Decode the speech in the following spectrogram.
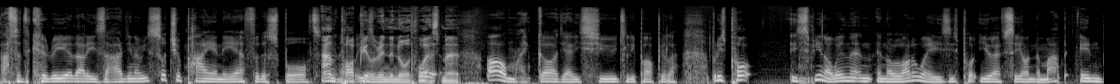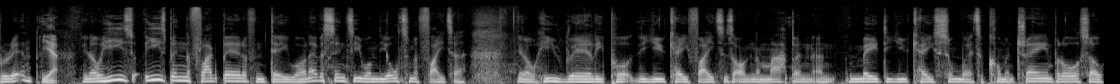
after the career that he's had. You know, he's such a pioneer for the sport And you know, popular in the northwest, man. Oh my god, yeah, he's hugely popular. But he's put. He's, you know, in, in in a lot of ways, he's put UFC on the map in Britain. Yeah. You know, he's he's been the flag bearer from day one. Ever since he won the Ultimate Fighter, you know, he really put the UK fighters on the map and, and made the UK somewhere to come and train, but also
